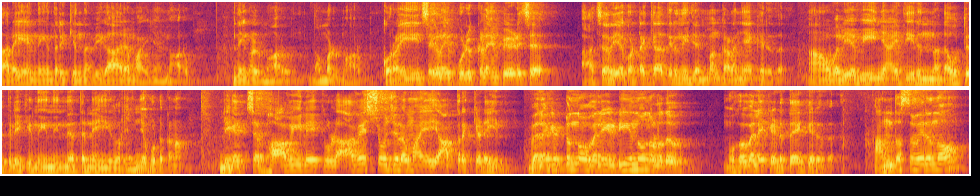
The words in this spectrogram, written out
തലയെ നിയന്ത്രിക്കുന്ന വികാരമായി ഞാൻ മാറും. നിങ്ങൾ മാറും നമ്മൾ മാറും. കുറേ ഈച്ചകളെയും പുഴുക്കളെയും പേടിച്ച് ആ ചെറിയ കൊട്ടയ്ക്കകത്തിരുന്ന് ഈ ജന്മം കളഞ്ഞേക്കരുത്. ആ വലിയ വീഞ്ഞായിത്തീരുന്ന ദൗത്യത്തിലേക്ക് നീ നിന്നെ തന്നെ എറിഞ്ഞു കൊടുക്കണം. മികച്ച ഭാവിയിലേക്കുള്ള ആവേശോജ്വലമായ യാത്രക്കിടയിൽ വില കിട്ടുന്നോ വില ഇടിയുന്നോ എന്നുള്ളത് മുഖവിലയ്ക്ക് എടുത്തേക്കരുത്. അന്തസ് വരുന്നോ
